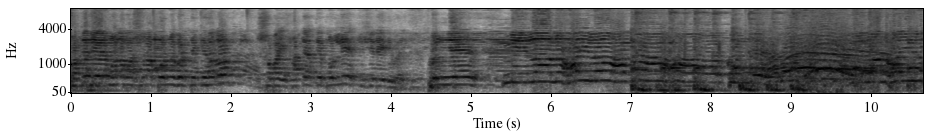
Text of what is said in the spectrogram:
সতীদের মনোবাসনা পূর্ণ করতে কি হলো? সবাই হাতে হাতে বললে একটু সেটাই দিবে পুঞ্জে মিলন হইল মিলন হইল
